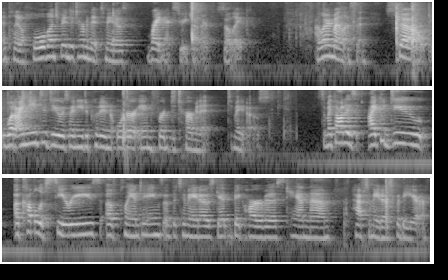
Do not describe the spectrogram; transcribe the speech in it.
and plant a whole bunch of indeterminate tomatoes right next to each other. So like, I learned my lesson. So what I need to do is I need to put an order in for determinate tomatoes. So my thought is I could do a couple of series of plantings of the tomatoes, get big harvest, can them, have tomatoes for the year.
